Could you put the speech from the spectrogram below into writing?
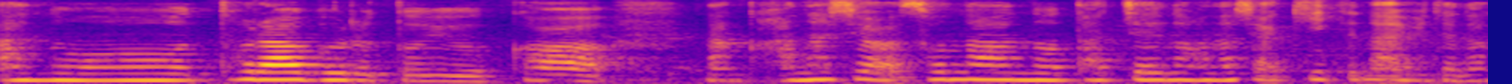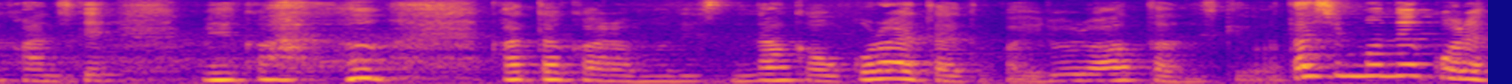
あのトラブルというかなんか話はそんなあの立ち会いの話は聞いてないみたいな感じでメーカーの方からもですねなんか怒られたりとかいろいろあったんですけど私もねこれ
